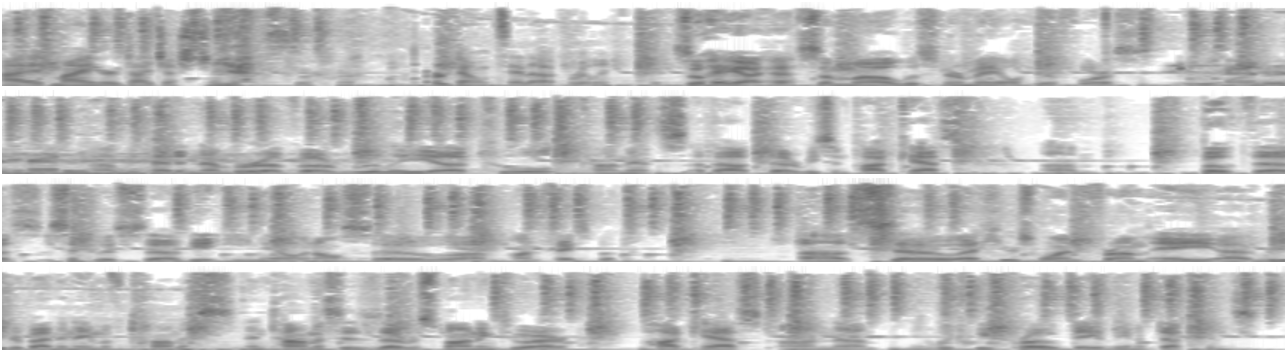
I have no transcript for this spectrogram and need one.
I admire your digestion." yes. Or don't say that, really. so, hey, I have some uh, listener mail here for us. Uh, we've had a number of uh, really uh, cool comments about uh, recent podcasts, um, both uh, sent to us uh, via email and also uh, on Facebook. Uh, so uh, here's one from a uh, reader by the name of Thomas, and Thomas is uh, responding to our podcast on um, in which we probed alien abductions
